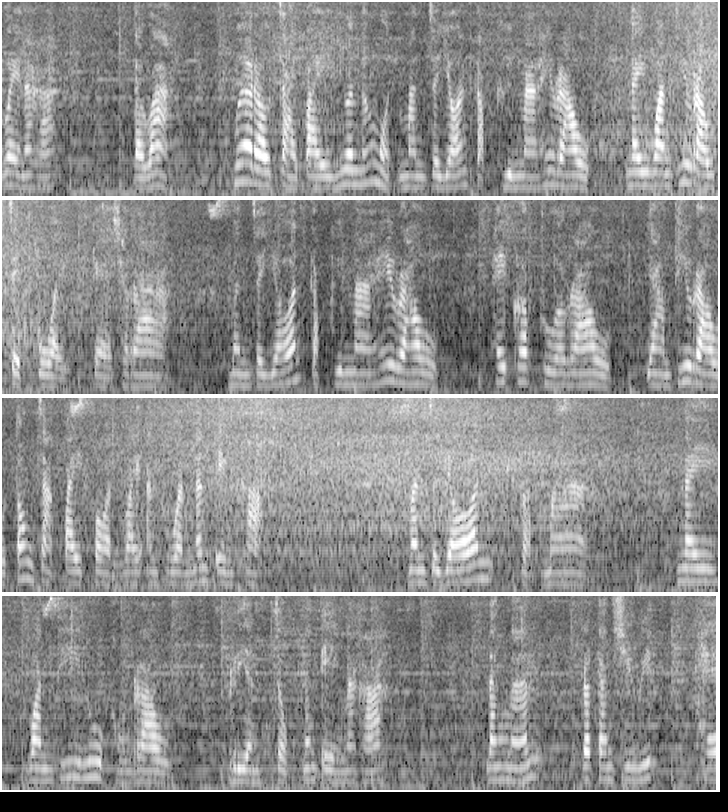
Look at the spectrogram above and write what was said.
ด้วยนะคะ แต่ว่าเมื่อเราจ่ายไปเงินทั้งหมดมันจะย้อนกลับคืนมาให้เรา ในวันที่เราเจ็บป่วยแก่ชรา มันจะย้อนกลับคืนมาให้เรา ให้ครอบครัวเรา ยามที่เราต้องจากไปก่อนวัยอันควรนั่นเองค่ะ มันจะย้อนกลับมา ในวันที่ลูกของเราเรียนจบนั่นเองนะคะ ดังนั้นประกันชีวิตแท้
